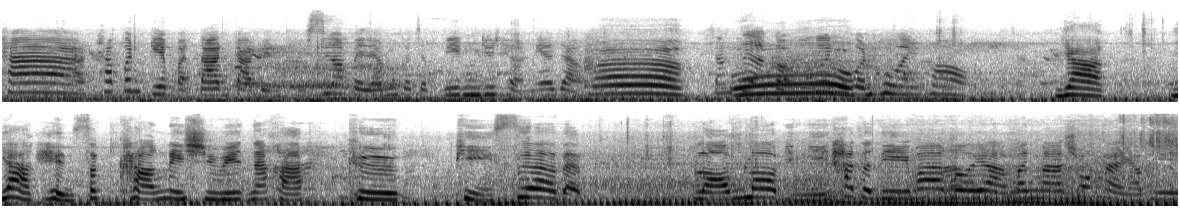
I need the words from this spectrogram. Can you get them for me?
ถ้าถ้าเปิ้นเก็บบัตรตานกลายเป็นผีเสื้อไปแล้วมันก็จะบินอยู่แถวเนี้ยจ้ะว้าซ้ำเตือก็ขึ้นบนห้วยห้องอยากอยากเห็นสักครั้งในชีวิตนะคะ คือผีเสื้อแบบล้อมรอบอย่างนี้ ถ้าจะดีมากเลยอะ มันมาช่วงไหนอะพี่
